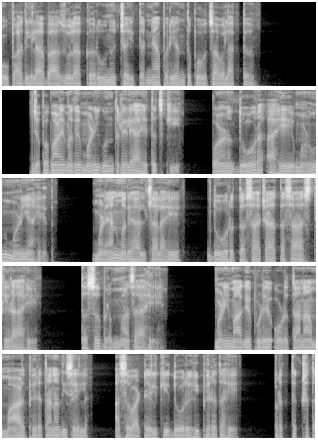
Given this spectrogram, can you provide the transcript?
उपाधीला बाजूला करून चैतन्यापर्यंत पोहोचावं लागतं. जपमाळेमध्ये मणी गुंतलेले आहेतच की पण दोर आहे म्हणून मणी आहेत. मण्यांमध्ये हालचाल आहे दोर तसाच्या तसा स्थिर आहे तसं ब्रह्माचं आहे. मणी मागे पुढे ओढताना माळ फिरताना दिसेल असं वाटेल की दोरही फिरत आहे. प्रत्यक्षत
